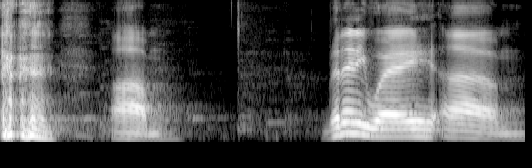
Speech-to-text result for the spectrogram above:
um, but anyway, um,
